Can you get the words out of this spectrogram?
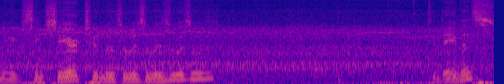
Anyway, Sincere to Luzuizuizuizu. To Davis.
